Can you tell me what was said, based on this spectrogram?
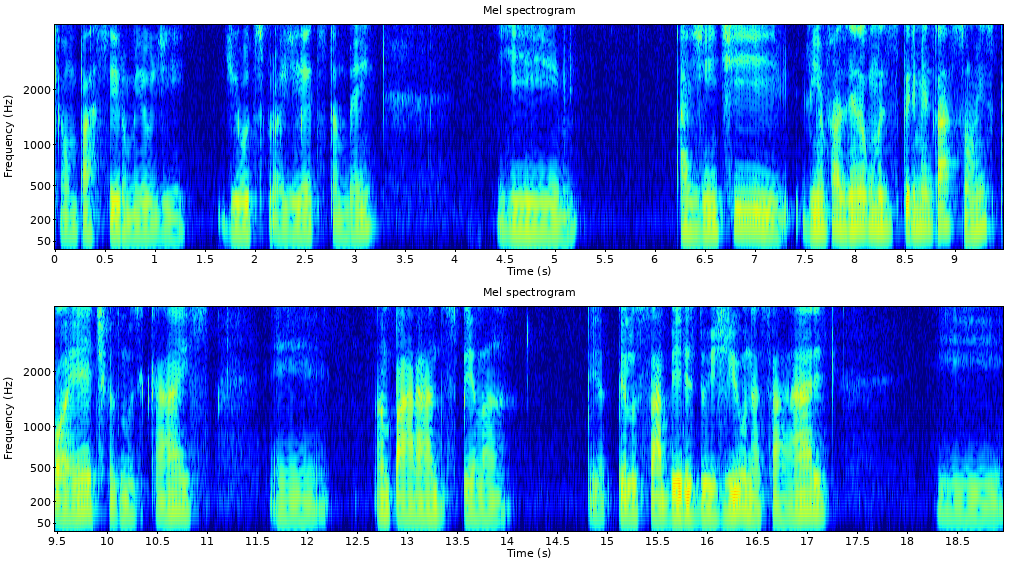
que é um parceiro meu de, de outros projetos também. E a gente vinha fazendo algumas experimentações poéticas, musicais, é, amparados pela, pelos saberes do Gil nessa área e,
